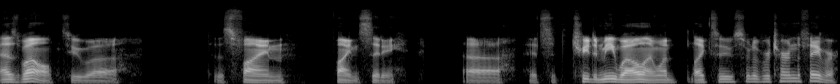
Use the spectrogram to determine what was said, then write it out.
as well to uh to this fine fine city. Uh it's, it's treated me well and would like to sort of return the favor.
